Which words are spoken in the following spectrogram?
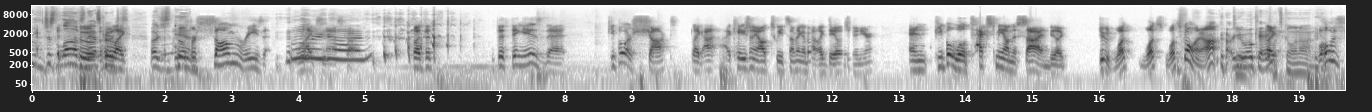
Who just loves Who- NASCAR. who, like- oh, just who in. for some reason Oh likes NASCAR. But the the thing is that people are shocked. Like I, occasionally, I'll tweet something about like Dale Jr. and people will text me on the side and be like, "Dude, what what's what's going on? Are you okay? like- What's going on? What was?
